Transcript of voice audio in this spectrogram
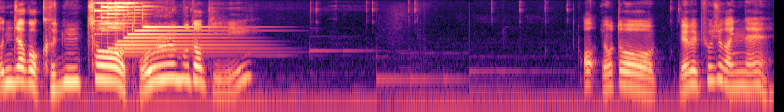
은자고 근처 돌무더기. 어, 이것도 맵에 표시가 있네.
